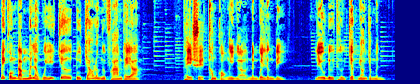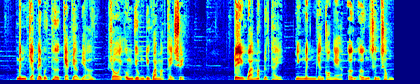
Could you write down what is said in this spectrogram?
Mấy con đầm mới là quỷ chứ tụi cháu là người phàm thầy à Thầy suyệt không còn nghi ngờ nên quay lưng đi. Liễu đưa thư chớp nhón cho Minh. Minh chập lấy bức thư kẹp vào vở Rồi ung dung đi qua mặt thầy suyệt Tuy qua mắt được thầy nhưng mình vẫn còn nghe ơn ớn xương sống.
